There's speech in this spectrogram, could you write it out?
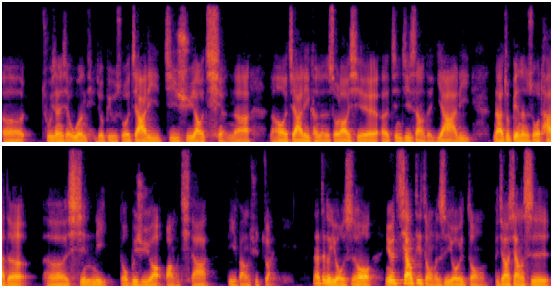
呃出现一些问题，就比如说家里急需要钱呐，然后家里可能受到一些呃经济上的压力，那就变成说他的呃心力都必须要往其他地方去转移。那这个有时候因为像这种的是有一种比较像是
